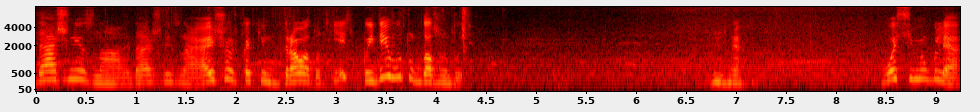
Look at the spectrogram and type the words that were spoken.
даже не знаю, даже не знаю. А еще какие дрова тут есть? По идее, вот тут должны быть. 8 угля.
